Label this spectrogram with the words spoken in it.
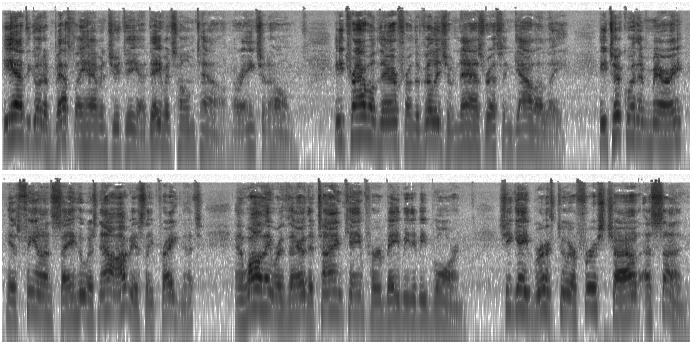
he had to go to Bethlehem in Judea, David's hometown or ancient home. He traveled there from the village of Nazareth in Galilee. He took with him Mary, his fiancée, who was now obviously pregnant, and while they were there, the time came for her baby to be born. She gave birth to her first child, a son.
